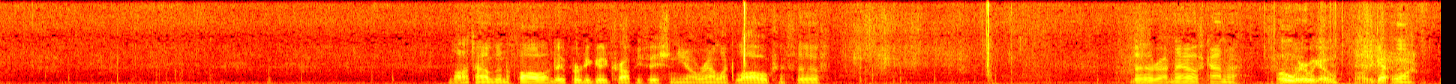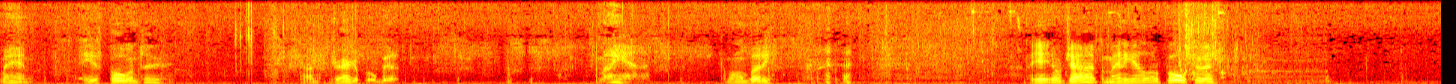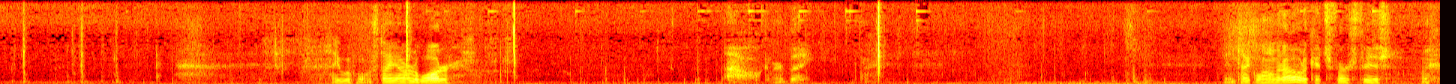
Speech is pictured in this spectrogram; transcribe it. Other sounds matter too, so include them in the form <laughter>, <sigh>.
A lot of times in the fall, I do pretty good crappie fishing, you know, around like logs and stuff. But right now it's kind of, oh, there we go. Already got one. Man, he is pulling too. Trying to drag it a little bit. Man, come on, buddy. <laughs> He ain't no giant, but man, he got a lot of pull to him. He was wanting to stay under the water. Oh, come here, buddy. Didn't take long at all to catch the first fish. <laughs>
